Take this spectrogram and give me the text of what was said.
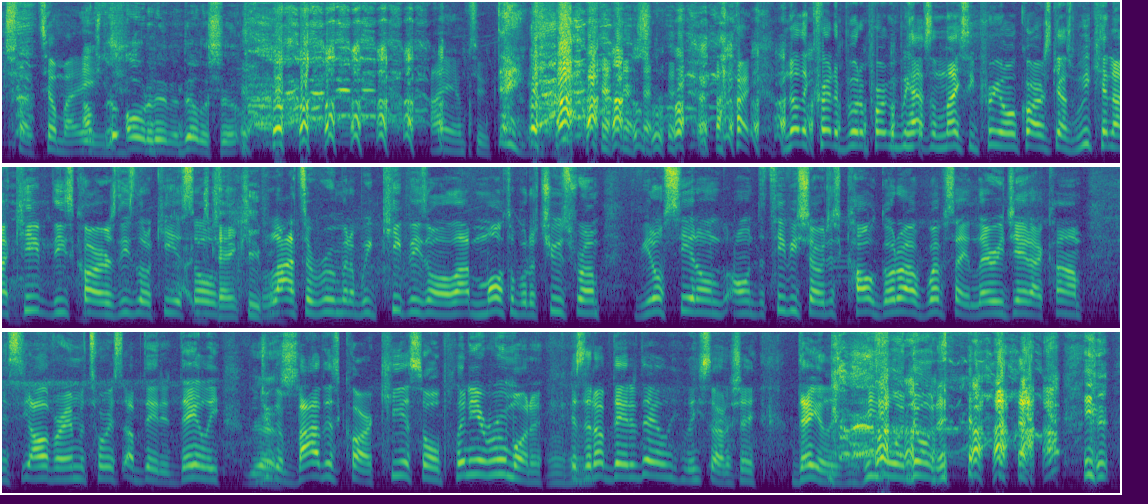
trying to tell my age. I'm still older than the dealership. I am too. Dang. All right, another credit builder program. We have some nicely pre-owned cars, guys. We cannot keep these cars, these little Kia Souls. can't keep 'em. Lots of room in them. We keep these on a lot, multiple to choose from. If you don't see it on, on the TV show, just call, go to our website, larryj.com, and see all of our inventory is updated daily. Yes. You can Mm-hmm. buy this car, Kia Soul, plenty of room on it. Is it updated daily? He started to say daily. He's the one doing it.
